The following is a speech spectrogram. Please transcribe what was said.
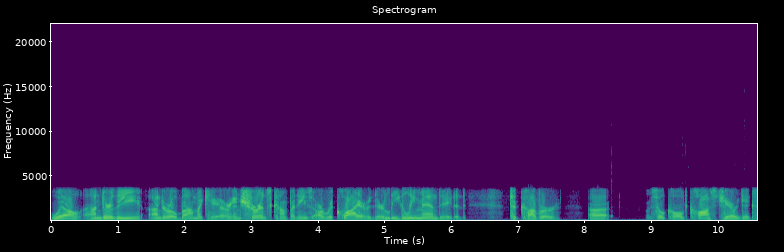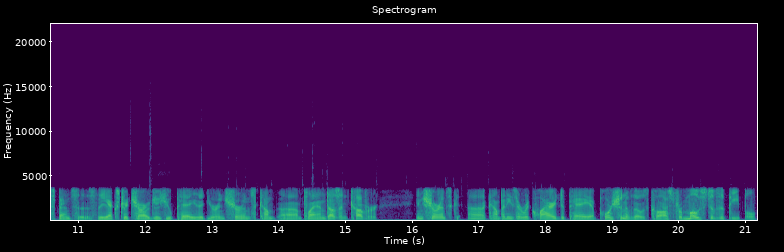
Well, under the under Obamacare, insurance companies are required; they're legally mandated to cover uh, so-called cost-sharing expenses, the extra charges you pay that your insurance com- uh, plan doesn't cover insurance uh, companies are required to pay a portion of those costs for most of the people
